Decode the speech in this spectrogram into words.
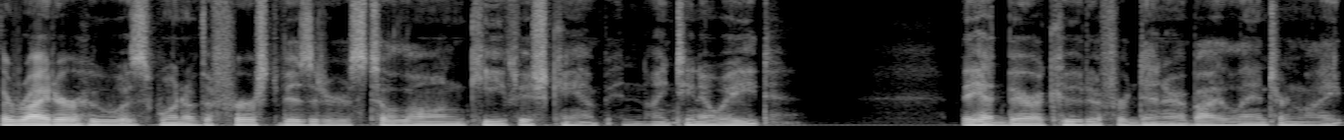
the writer who was one of the first visitors to Long Key Fish Camp in 1908. They had barracuda for dinner by lantern light,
